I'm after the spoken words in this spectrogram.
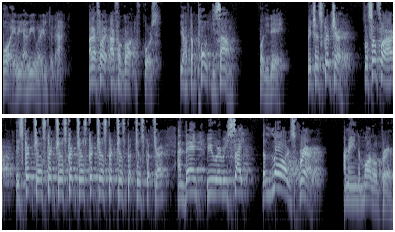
Boy, we, we were into that. And I, I forgot, of course, you have to point the psalm for the day, which is scripture. So, so far, it's scripture, scripture, scripture, scripture, scripture, scripture, scripture. And then we will recite the Lord's Prayer. I mean, the model prayer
